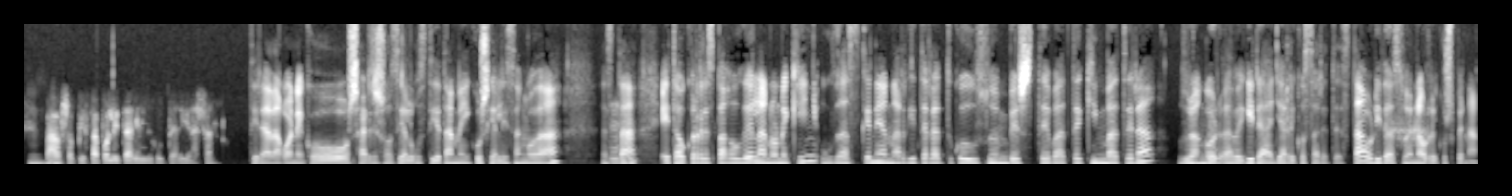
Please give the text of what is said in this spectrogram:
Mhm. ba oso pizta polita egin digute egia esan. Tira, dagoeneko sare sozial guztietan ikusi izango da, ezta? Mhm. Eta okerrez pagaude lan honekin udazkenean argitaratuko duzuen beste batekin batera Durango Mhm. begira jarriko zarete, ezta? Hori da zuen aurreikuspena.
